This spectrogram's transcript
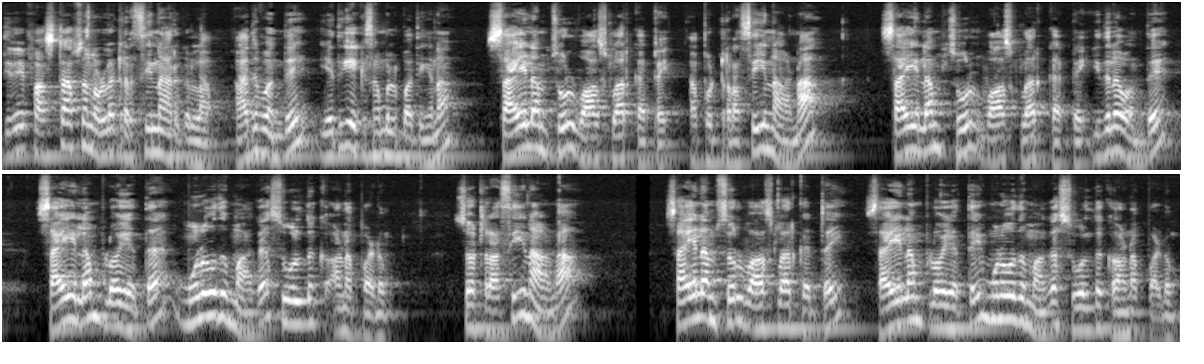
இதுவே ஃபஸ்ட் ஆப்ஷன் உள்ள ட்ரெஸினா இருக்கலாம். அது வந்து எதுக்கு எக்ஸாம்பிள் பார்த்தீங்கன்னா சைலம் சூல் வாஸ்குலார் கட்டை அப்போ ட்ரெஸினானா சைலம் சூல் வாஸ்குலார் கட்டை இதில் வந்து சைலம் புளோயத்தை முழுவதுமாக சூழ்ந்து காணப்படும். ஸோ ட்ரசீனானா சைலம் சூல் வாஸ்குலார் கட்டை சைலம் புளோயத்தை முழுவதுமாக சூழ்ந்து காணப்படும்.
